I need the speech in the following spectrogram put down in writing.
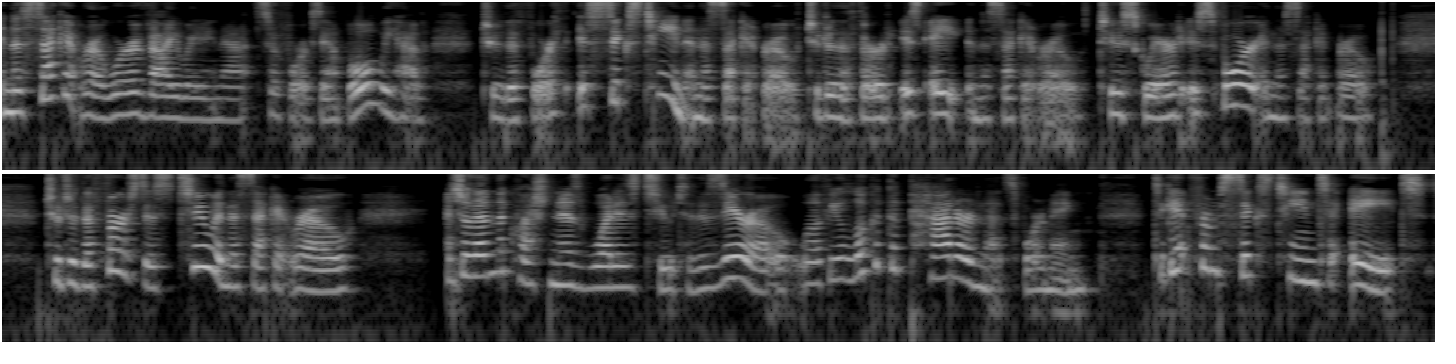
In the second row, we're evaluating that. So for example, we have 2 to the fourth is 16 in the second row. 2 to the third is 8 in the second row. 2 squared is 4 in the second row. 2 to the first is 2 in the second row. And so then the question is, what is 2 to the 0? Well, if you look at the pattern that's forming, to get from 16 to 8,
